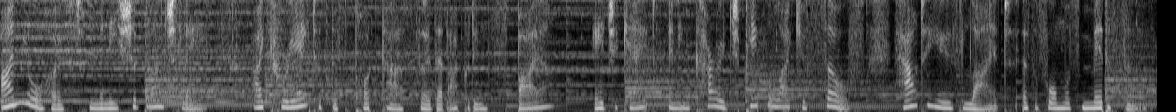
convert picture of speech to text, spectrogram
I'm your host, Maniisha Bluntschli. I created this podcast so that I could inspire, educate, and encourage people like yourself how to use light as a form of medicine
